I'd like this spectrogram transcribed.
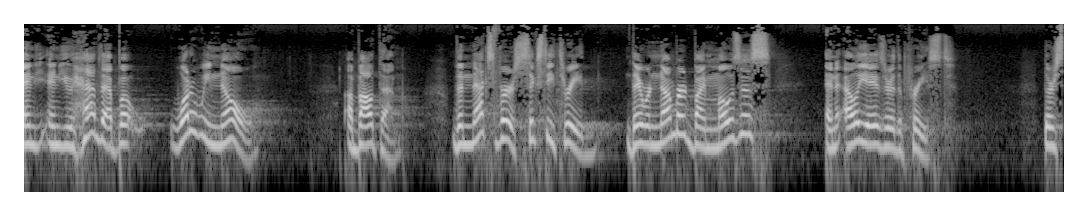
and, and you have that, but what do we know about them. The next verse, 63, they were numbered by Moses and Eleazar the priest. There's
